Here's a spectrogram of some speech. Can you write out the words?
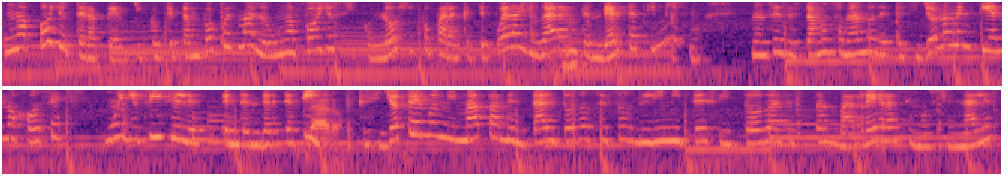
un apoyo terapéutico, que tampoco es malo, un apoyo psicológico para que te pueda ayudar a entenderte a ti mismo. Entonces estamos hablando de que si yo no me entiendo, José, muy difícil es entenderte a ti. Claro. Que si yo tengo en mi mapa mental todos esos límites y todas estas barreras emocionales,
